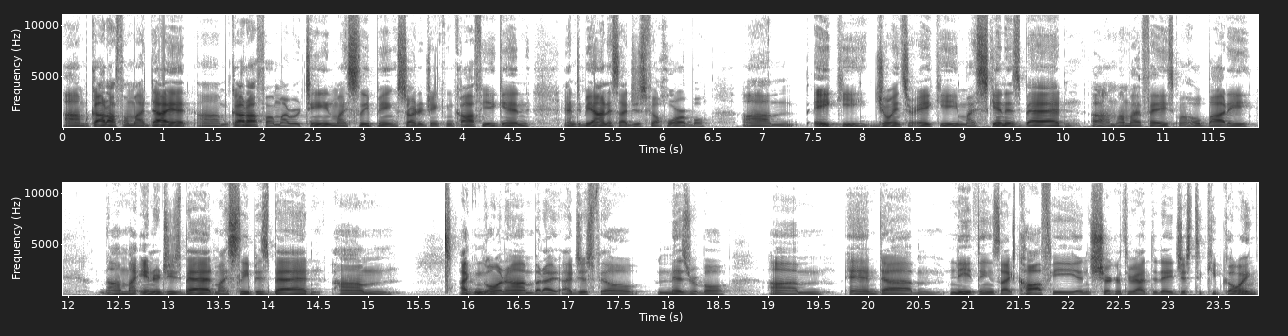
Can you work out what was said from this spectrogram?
Um, got off on my diet, um, got off on my routine, my sleeping, started drinking coffee again. And to be honest, I just feel horrible. Um, achy, joints are achy, my skin is bad on my face, my whole body. my energy is bad, my sleep is bad. I can go on and on, but I, I just feel miserable. Um, and um, need things like coffee and sugar throughout the day just to keep going.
